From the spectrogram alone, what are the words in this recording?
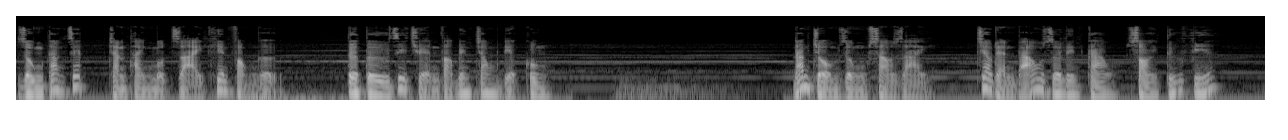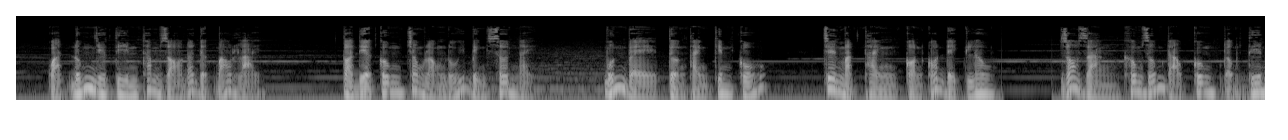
dùng thang giết chặn thành một dải khiên phòng ngự, từ từ di chuyển vào bên trong địa cung. Đám trộm dùng xào dài, treo đèn bão rơi lên cao, soi tứ phía. Quả đúng như tin thăm dò đã được báo lại. Tòa địa cung trong lòng núi Bình Sơn này, bốn bề tường thành kiên cố, trên mặt thành còn có địch lâu, rõ ràng không giống đạo cung động tiên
